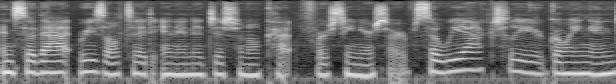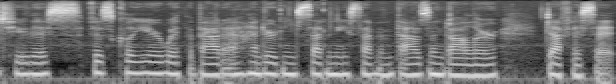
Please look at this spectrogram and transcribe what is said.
And so that resulted in an additional cut for senior serv. So we actually are going into this fiscal year with about a $177,000 deficit.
